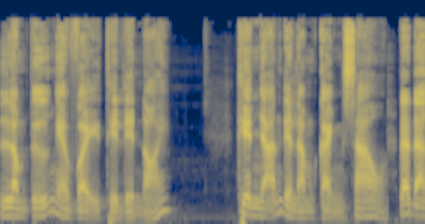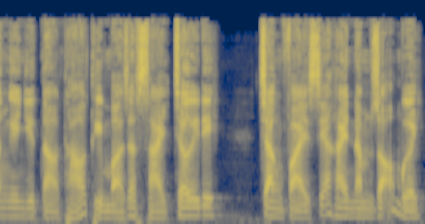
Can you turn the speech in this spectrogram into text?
Lòng tứ nghe vậy thì liền nói Thiên nhãn để làm cảnh sao? Đã đang nghi như Tào Tháo thì mở ra xài chơi đi. Chẳng phải sẽ hai năm rõ mười.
